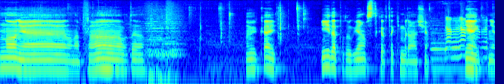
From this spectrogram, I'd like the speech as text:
No nie, no naprawdę. No okej. Idę po tą gwiazdkę w takim razie. Pięknie.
